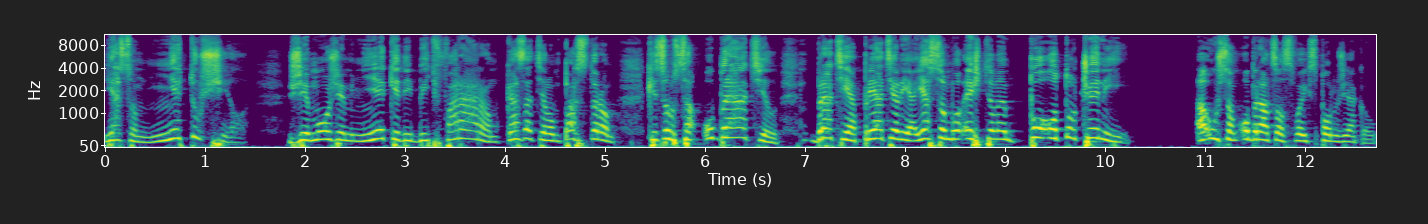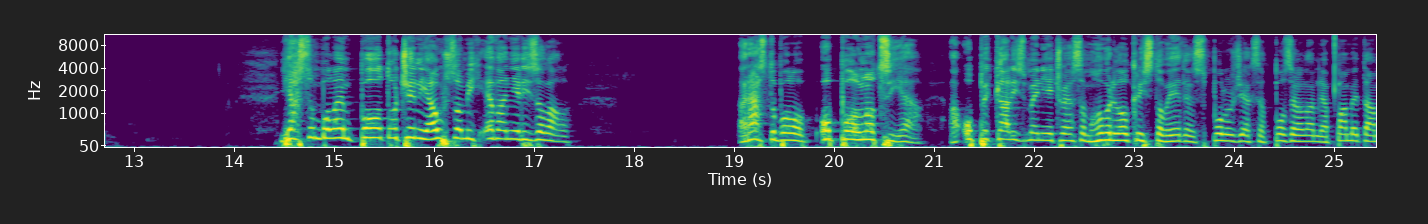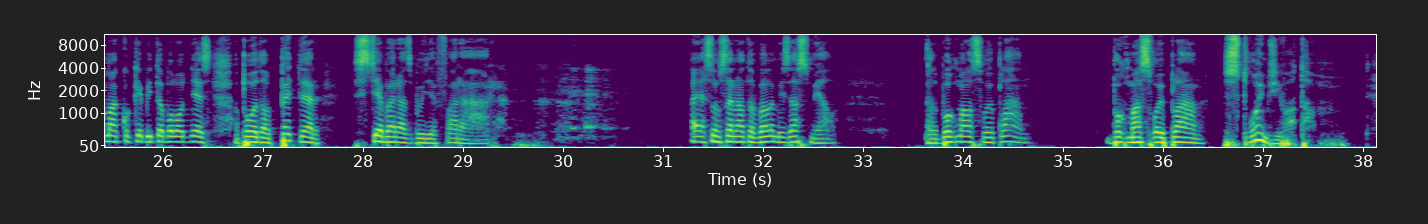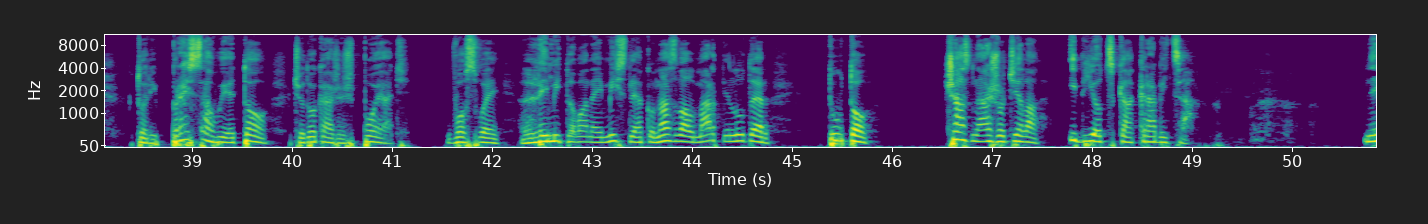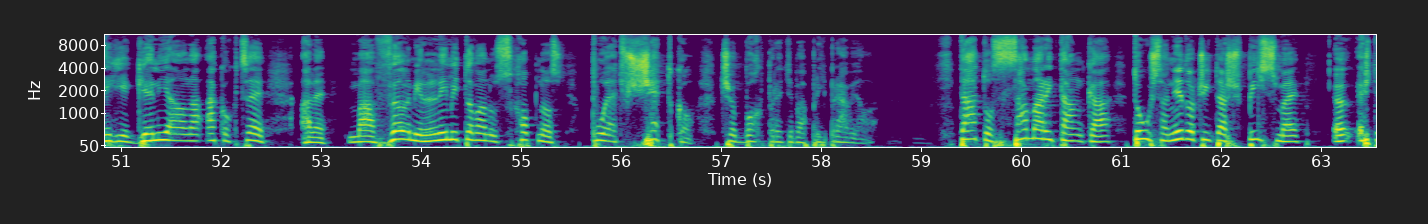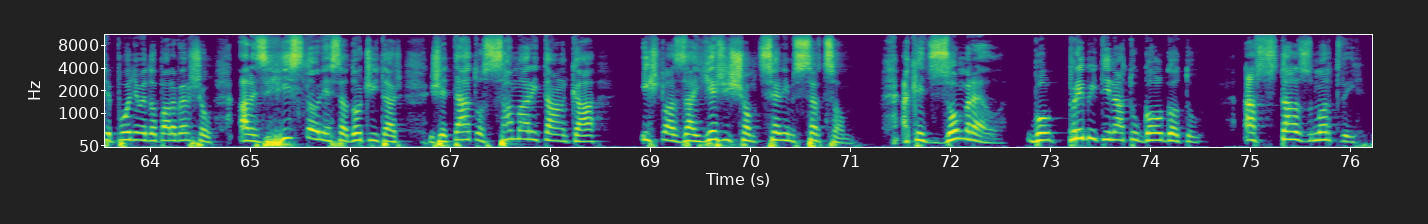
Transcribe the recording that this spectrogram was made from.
Ja som netušil, že môžem niekedy byť farárom, kazateľom, pastorom, keď som sa obrátil. Bratia, priatelia, ja som bol ešte len pootočený a už som obrácal svojich spolužiakov. Ja som bol len pootočený a už som ich evangelizoval. A raz to bolo o polnoci a a opekali sme niečo, ja som hovoril o Kristovi, jeden spolužiak sa pozrel na mňa, pamätám, ako keby to bolo dnes a povedal, Peter, z teba raz bude farár. A ja som sa na to veľmi zasmial. Ale Boh mal svoj plán. Boh má svoj plán s tvojim životom, ktorý presahuje to, čo dokážeš pojať vo svojej limitovanej mysli, ako nazval Martin Luther túto časť nášho tela idiotská krabica nech je geniálna ako chce, ale má veľmi limitovanú schopnosť pojať všetko, čo Boh pre teba pripravil. Táto Samaritánka, to už sa nedočítaš v písme, e, ešte pôjdeme do pár veršov, ale z histórie sa dočítaš, že táto Samaritánka išla za Ježišom celým srdcom. A keď zomrel, bol pribitý na tú Golgotu a vstal z mŕtvych,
